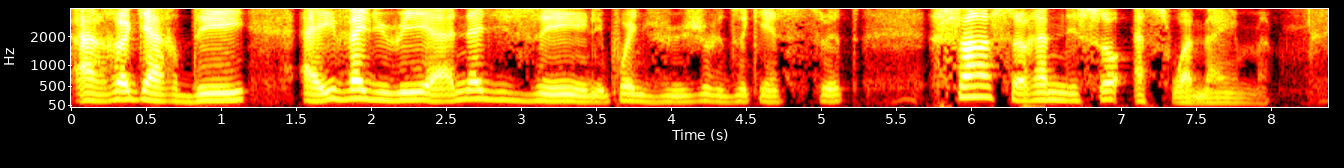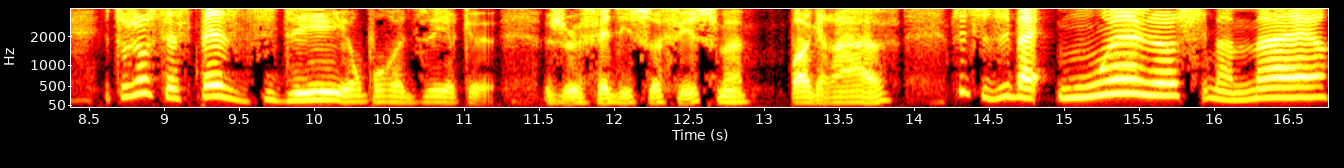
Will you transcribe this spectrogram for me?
à regarder, à évaluer, à analyser les points de vue juridiques et ainsi de suite, sans se ramener ça à soi-même. Il y a toujours cette espèce d'idée, on pourra dire que je fais des sophismes, pas grave. Tu sais, tu dis, ben, moi, là, si ma mère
